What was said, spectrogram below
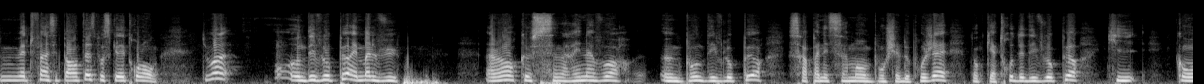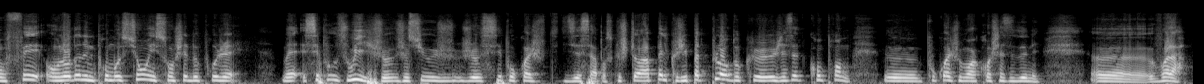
mettre fin à cette parenthèse parce qu'elle est trop longue. Tu vois, un développeur est mal vu. Alors que ça n'a rien à voir un bon développeur ne sera pas nécessairement un bon chef de projet. Donc il y a trop de développeurs qui, qu'on fait, on leur donne une promotion et ils sont chefs de projet. Mais c'est pour, oui, je, suis, je, sais pourquoi je te disais ça, parce que je te rappelle que j'ai pas de plan, donc euh, j'essaie de comprendre euh, pourquoi je me raccroche à ces données. Euh, voilà,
